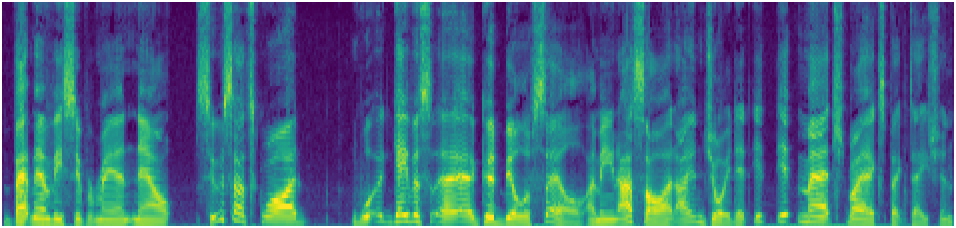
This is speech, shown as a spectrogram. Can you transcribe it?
Batman v Superman. Now, Suicide Squad w- gave us a, a, good bill of sale. I mean, I saw it, I enjoyed it. It it matched my expectation.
